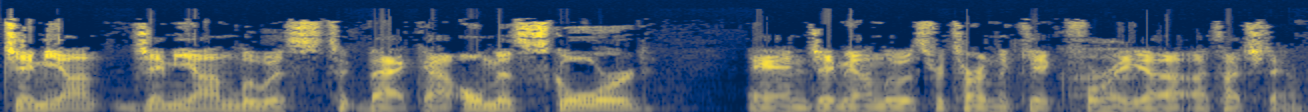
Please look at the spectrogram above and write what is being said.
Jameon Lewis took back. Uh, Ole Miss scored, and Jameon Lewis returned the kick for a, uh, a touchdown.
